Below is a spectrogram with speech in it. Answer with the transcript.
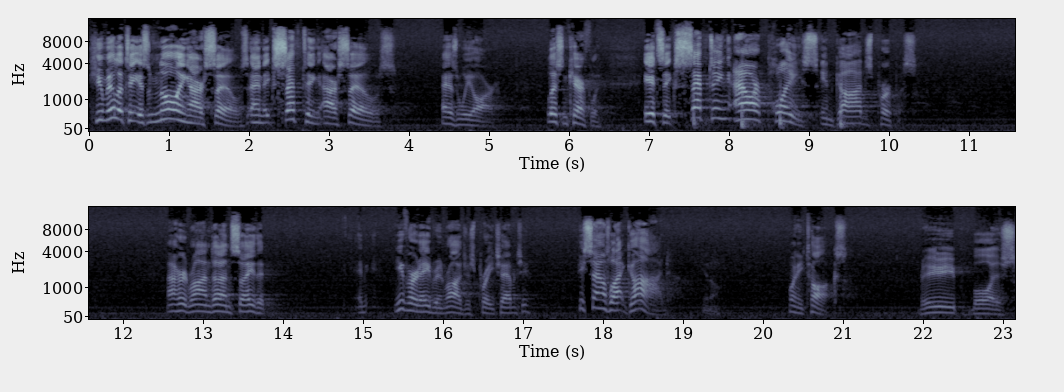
Humility is knowing ourselves and accepting ourselves as we are. Listen carefully. It's accepting our place in God's purpose. I heard Ron Dunn say that you've heard Adrian Rogers preach, haven't you? He sounds like God, you know, when he talks. Deep voice.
